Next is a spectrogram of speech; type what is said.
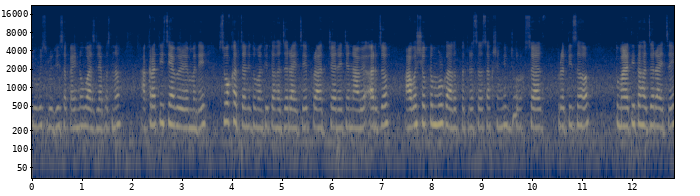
चोवीस रोजी सकाळी नऊ वाजल्यापासून अकरा तीस या वेळेमध्ये. स्वखर्चाने तुम्हाला तिथं हजर राहायचे. प्राचार्याचे नावे अर्ज आवश्यक तर मूळ कागदपत्रासह साक्षांकित जोरसा प्रतीसह तुम्हाला तिथं हजर राहायचे.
